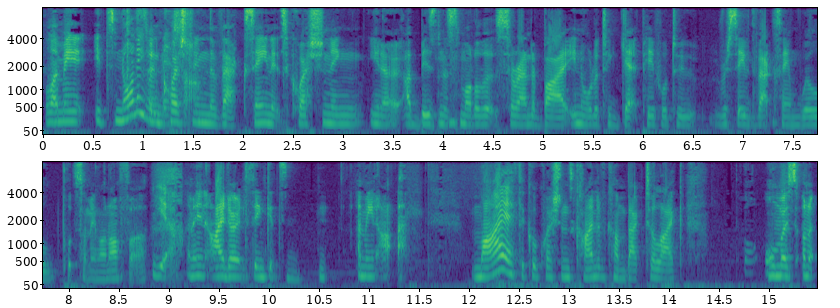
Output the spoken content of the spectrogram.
Well, I mean, it's not even messed questioning the vaccine, it's questioning, you know, a business model that's surrounded by, in order to get people to receive the vaccine, will put something on offer. Yeah. I mean, I don't think it's. I mean, I, my ethical questions kind of come back to like almost on a,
